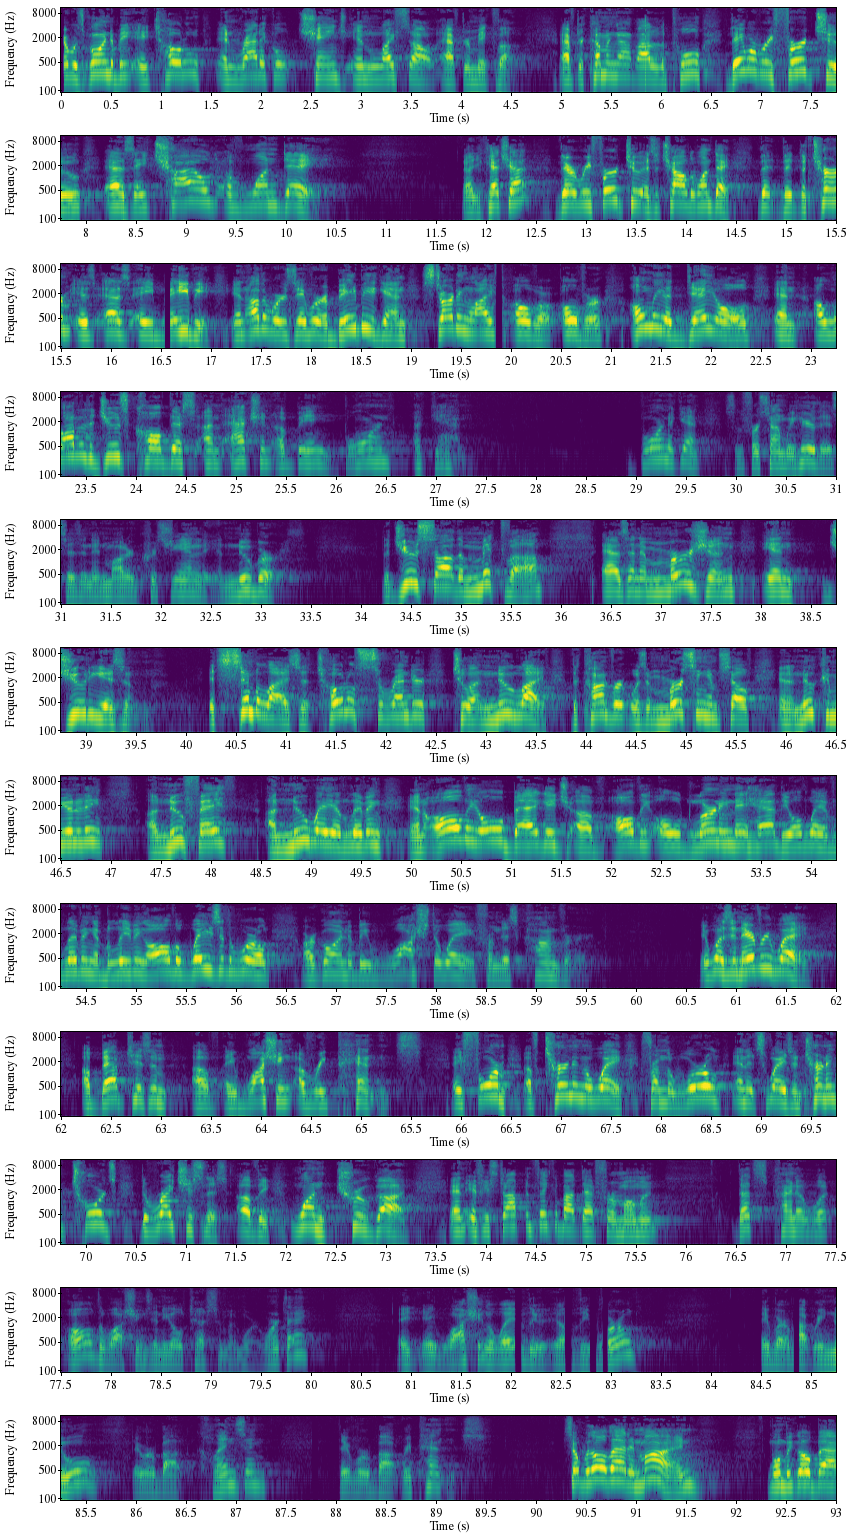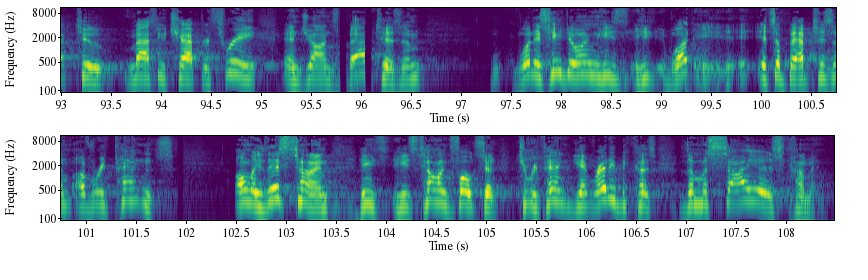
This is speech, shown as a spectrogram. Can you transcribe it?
There was going to be a total and radical change in lifestyle after mikvah after coming up out of the pool, they were referred to as a child of one day. Now, you catch that? They're referred to as a child of one day. The, the, the, term is as a baby. In other words, they were a baby again, starting life over, over, only a day old, and a lot of the Jews called this an action of being born again. Born again. So the first time we hear this isn't in modern Christianity, a new birth. The Jews saw the mikvah as an immersion in Judaism. It symbolized a total surrender to a new life. The convert was immersing himself in a new community, a new faith, a new way of living, and all the old baggage of all the old learning they had, the old way of living and believing, all the ways of the world are going to be washed away from this convert. It was in every way a baptism of a washing of repentance, a form of turning away from the world and its ways and turning towards the righteousness of the one true God. And if you stop and think about that for a moment, that's kind of what all the washings in the Old Testament were, weren't they? A, a washing away of the, of the world. They were about renewal, they were about cleansing, they were about repentance. So, with all that in mind, when we go back to Matthew chapter 3 and John's baptism, what is he doing? He's, he, what? It's a baptism of repentance. Only this time, he's, he's telling folks that to repent get ready because the Messiah is coming.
